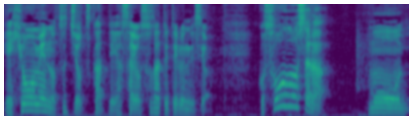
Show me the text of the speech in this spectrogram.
えー、表面の土を使って野菜を育ててるんですよ。こう想像したら、もう、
